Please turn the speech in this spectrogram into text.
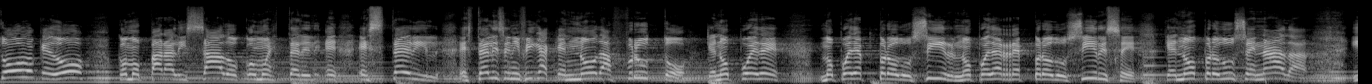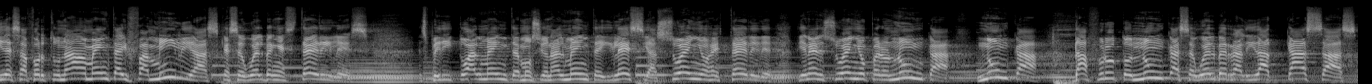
todo quedó como paralizado, como estéril. Eh, estéril. Estéril significa que no da fruto, que no puede, no puede producir, no puede reproducirse que no produce nada. Y desafortunadamente hay familias que se vuelven estériles espiritualmente, emocionalmente, iglesias, sueños estériles. Tiene el sueño, pero nunca, nunca da fruto, nunca se vuelve realidad. Casas,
